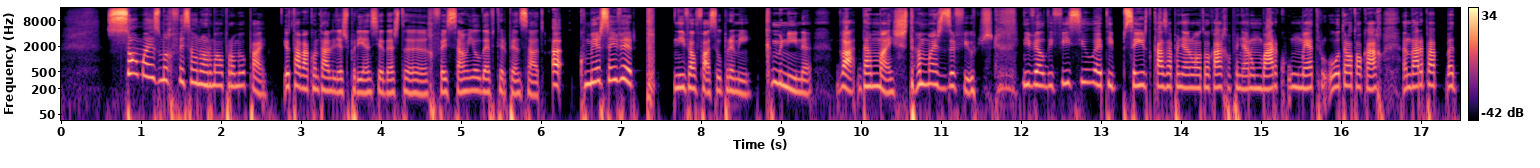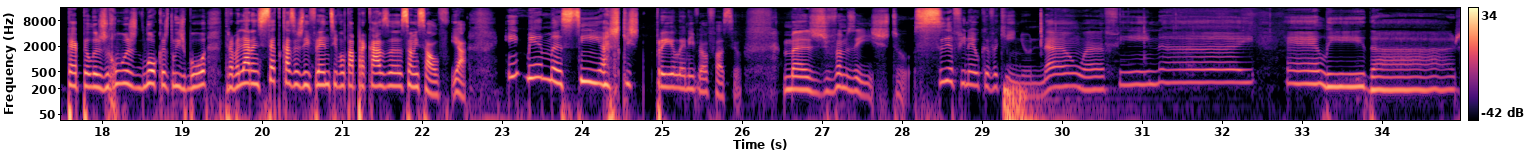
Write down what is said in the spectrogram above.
só mais uma refeição normal para o meu pai. eu estava a contar-lhe a experiência desta refeição e ele deve ter pensado: ah, comer sem ver. Nível fácil para mim. Que menina. Vá, dá-me mais, dá-me mais desafios. Nível difícil é tipo sair de casa, apanhar um autocarro, apanhar um barco, um metro, outro autocarro, andar a pé pelas ruas loucas de Lisboa, trabalhar em sete casas diferentes e voltar para casa são e salvo. Yeah. E mesmo assim, acho que isto para ele é nível fácil. Mas vamos a isto. Se afinei o cavaquinho, não afinei, é lidar.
